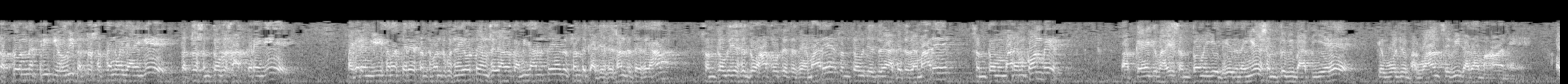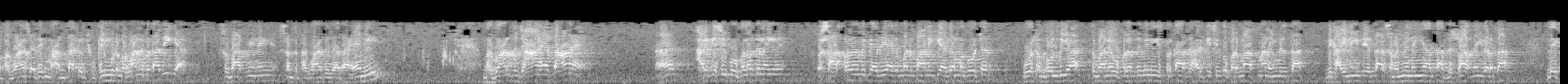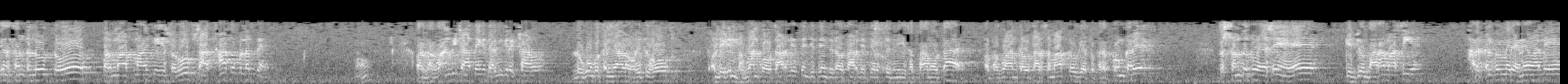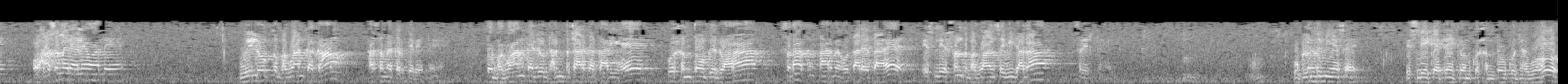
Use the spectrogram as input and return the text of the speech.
तब तो उनमें प्रीति होगी, तब तो सत्संग में जाएँगे, तब तो संतों का साथ करेंगे। अगर हम यही समझते रहे, संत मंत कुछ नहीं होते, उनसे ज़्यादा तो हम ही जानते हैं तो संत का जैसे संत तैसे हम संतों के जैसे दो हाथ होते तैसे हमारे, संतों के जैसे दो आँखें तैसे हमारे, संतों में हमारे में कौन भेद? आप कहें कि भाई, संतों में ये भेद नहीं है, संतों की बात ये है कि वो जो भगवान से भी ज़्यादा महान है। और भगवान से अधिक महानता को झूठे मूठ भगवान ने बता दी क्या? सो बात भी नहीं है, संत भगवान से ज़्यादा है नहीं भगवान तो जहाँ है, तहां है। है? हर किसी को उपलब्ध नहीं है। और शास्त्रों में भी कह दिया कि मन पानी के अगम गोचर वो सब बोल दिया तो मैंने उपलब्ध भी नहीं। इस प्रकार से हर किसी को परमात्मा नहीं मिलता, दिखाई नहीं देता, समझ में नहीं आता, विश्वास नहीं करता। लेकिन संत लोग तो परमात्मा के स्वरूप साक्षात उपलब्ध हैं। हम्म? और भगवान भी चाहते हैं कि धर्म की रक्षा हो, लोगों का कल्याण हित हो। और लेकिन भगवान को अवतार लेते हैं, जितने दिन अवतार लेते हैं, उतने दिन ये सब काम होता है। और भगवान का अवतार समाप्त हो गया तो फिर कौन करे? तो संत तो ऐसे हैं कि जो बारह मासी है, हर कल्प में रहने वाले हैं और हर समय रहने वाले हैं। वे लोग तो भगवान का काम हर समय करते रहते हैं। तो भगवान का जो धर्म प्रचार का कार्य है, वो संतों के द्वारा सदा संसार में होता रहता है, इसलिए संत भगवान से भी ज़्यादा श्रेष्ठ है। उपलब्ध भी ऐसा है। इसलिए कहते हैं कि उनको संतों को जो वो हो,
